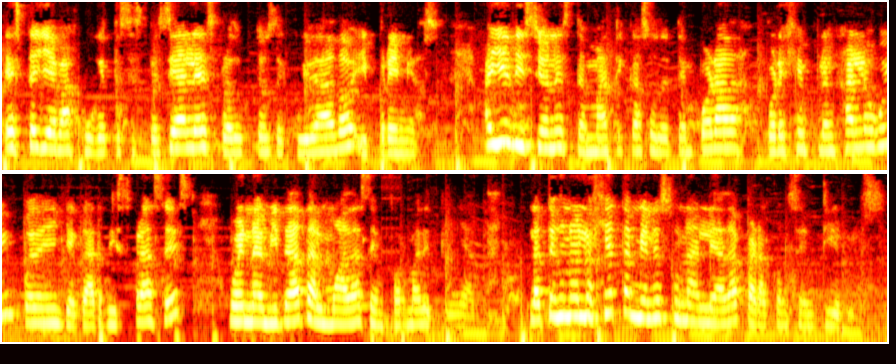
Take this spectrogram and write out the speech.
Este lleva juguetes especiales, productos de cuidado y premios. Hay ediciones temáticas o de temporada, por ejemplo en Halloween pueden llegar disfraces o en Navidad almohadas en forma de piñata. La tecnología también es una aliada para consentirlos.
